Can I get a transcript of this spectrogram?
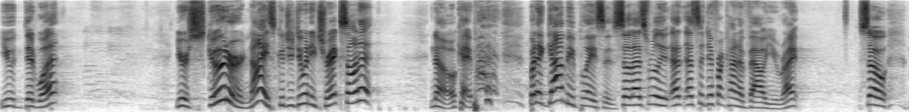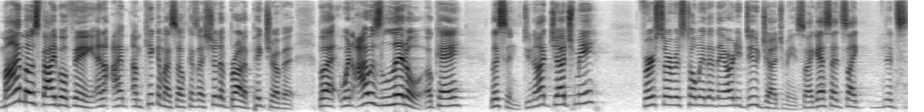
You did what? Your scooter. Nice. Could you do any tricks on it? No, okay. but it got me places. So that's really, that's a different kind of value, right? So, my most valuable thing, and I, am kicking myself because I should have brought a picture of it, but when I was little, okay, listen, do not judge me. First service told me that they already do judge me. So I guess it's like, it's,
